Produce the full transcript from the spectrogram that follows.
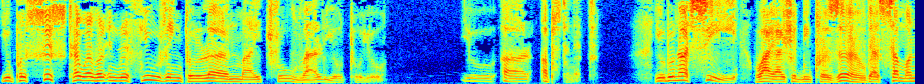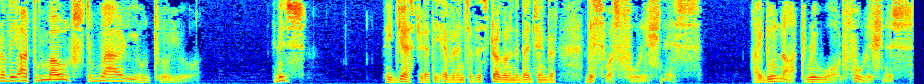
You persist, however, in refusing to learn my true value to you. You are obstinate. You do not see why I should be preserved as someone of the utmost value to you. This he gestured at the evidence of the struggle in the bedchamber. This was foolishness. I do not reward foolishness.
